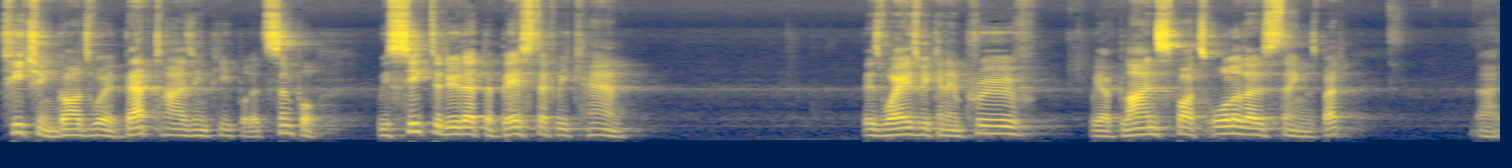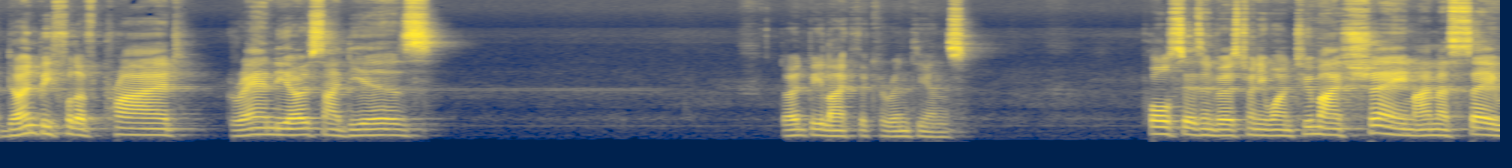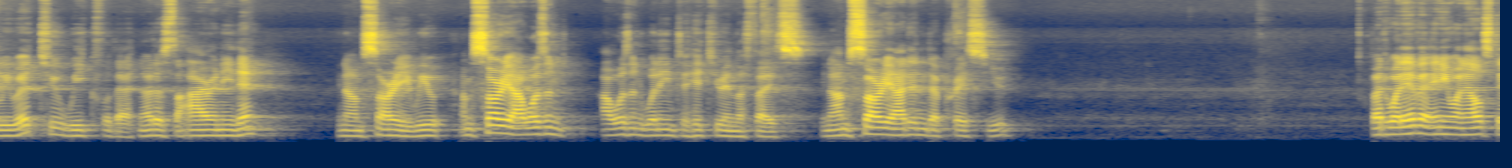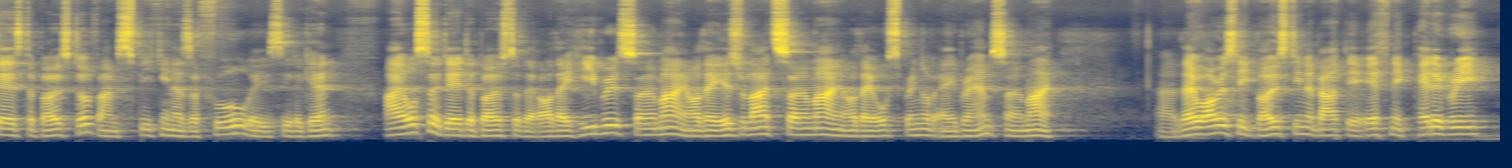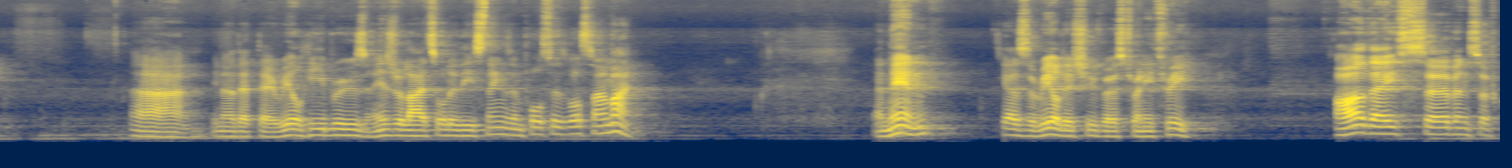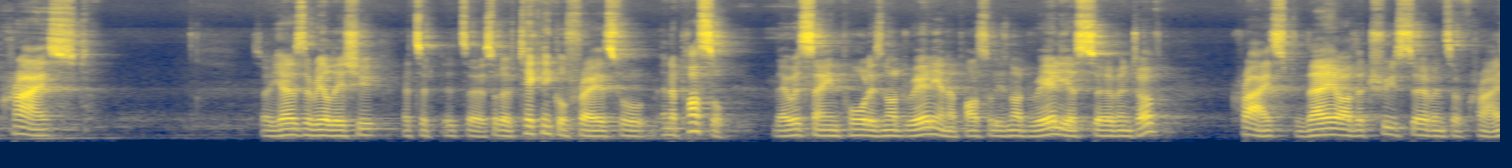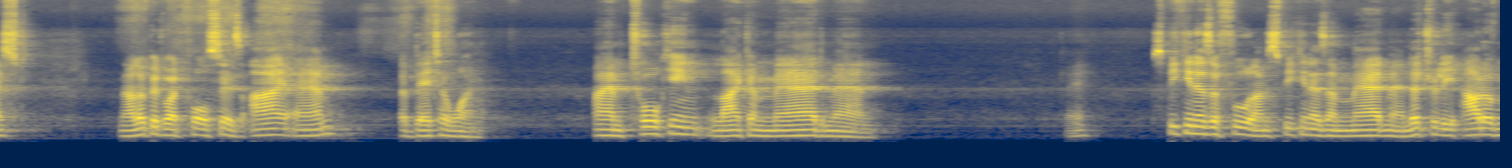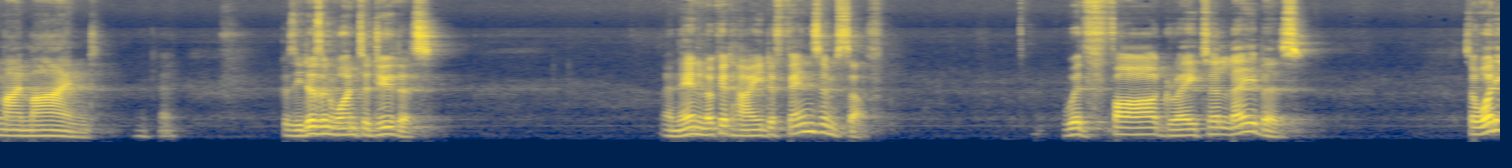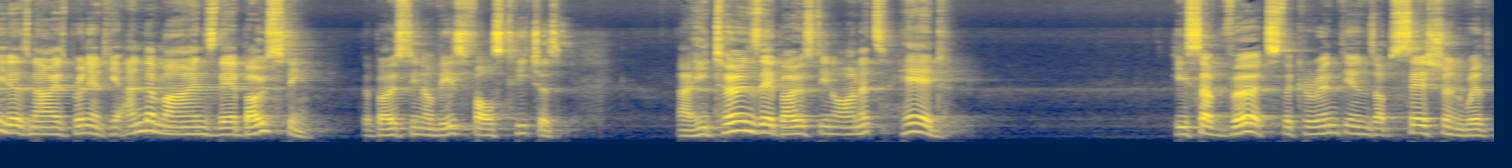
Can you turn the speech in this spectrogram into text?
teaching God's word, baptizing people. It's simple. We seek to do that the best that we can. There's ways we can improve. We have blind spots, all of those things. But uh, don't be full of pride, grandiose ideas. Don't be like the Corinthians. Paul says in verse 21 To my shame, I must say, we were too weak for that. Notice the irony there you know, I'm sorry, we, I'm sorry I wasn't, I wasn't willing to hit you in the face. You know, I'm sorry I didn't oppress you. But whatever anyone else dares to boast of, I'm speaking as a fool, there you see it again. I also dare to boast of that. Are they Hebrews? So am I. Are they Israelites? So am I. Are they offspring of Abraham? So am I. Uh, they were obviously boasting about their ethnic pedigree, uh, you know, that they're real Hebrews and Israelites, all of these things. And Paul says, well, so am I. And then, here's the real issue, verse 23. Are they servants of Christ? So here's the real issue. It's a, it's a sort of technical phrase for an apostle. They were saying Paul is not really an apostle, he's not really a servant of Christ. They are the true servants of Christ. Now look at what Paul says I am a better one. I am talking like a madman. Okay? Speaking as a fool, I'm speaking as a madman, literally out of my mind. Okay? Because he doesn't want to do this. And then look at how he defends himself with far greater labors. So, what he does now is brilliant. He undermines their boasting, the boasting of these false teachers. Uh, he turns their boasting on its head. He subverts the Corinthians' obsession with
